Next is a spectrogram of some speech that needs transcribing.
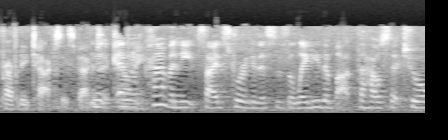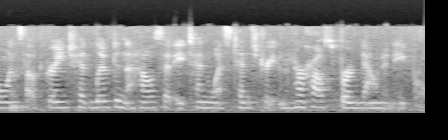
property taxes back to the And, county. and kind of a neat side story to this is the lady that bought the house at 201 South Grange had lived in the house at 810 West 10th Street, and her house burned down in April.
